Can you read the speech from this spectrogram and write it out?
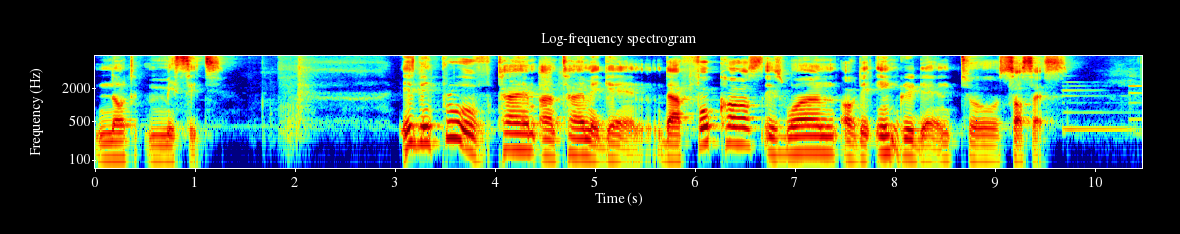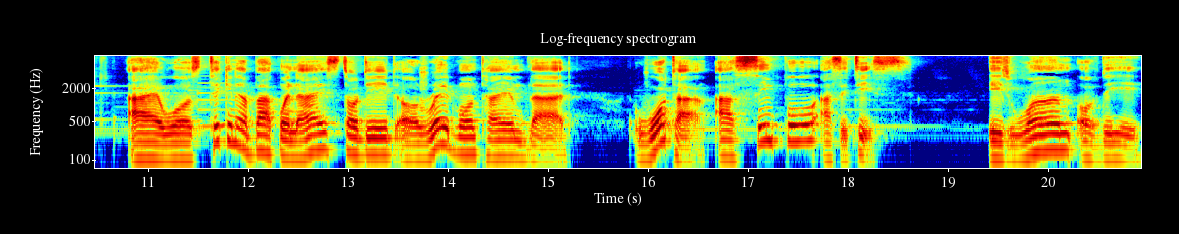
not miss it. It's been proved time and time again that focus is one of the ingredients to success. I was taken aback when I studied or read one time that water, as simple as it is, is one of the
